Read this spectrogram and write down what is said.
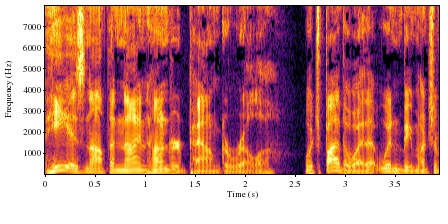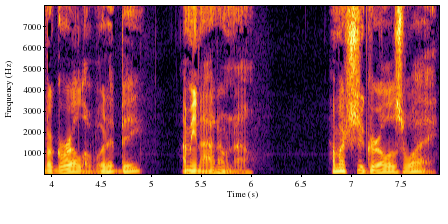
he is not the 900 pound gorilla, which, by the way, that wouldn't be much of a gorilla, would it be? I mean, I don't know. How much do gorillas weigh?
